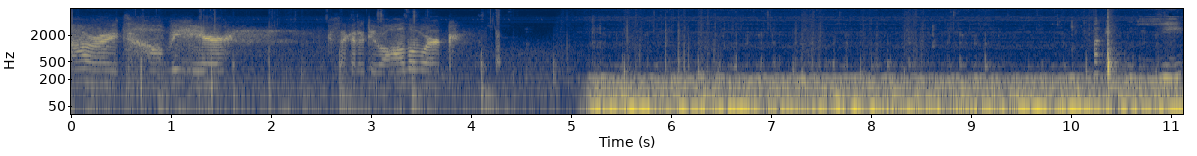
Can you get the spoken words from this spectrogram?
Alright, I'll be here. Cause I gotta do all the work. Fucking yeet.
